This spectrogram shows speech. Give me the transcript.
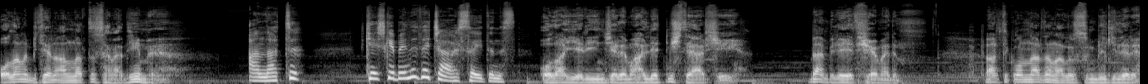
olanı biteni anlattı sana değil mi? Anlattı. Keşke beni de çağırsaydınız. Olay yeri inceleme halletmişti her şeyi. Ben bile yetişemedim. Artık onlardan alırsın bilgileri.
